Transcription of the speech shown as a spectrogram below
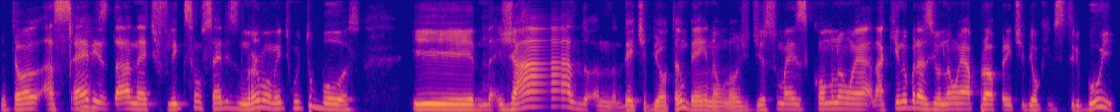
Então, as séries é. da Netflix são séries normalmente muito boas. E já da HBO também, não longe disso, mas como não é aqui no Brasil não é a própria HBO que distribui,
